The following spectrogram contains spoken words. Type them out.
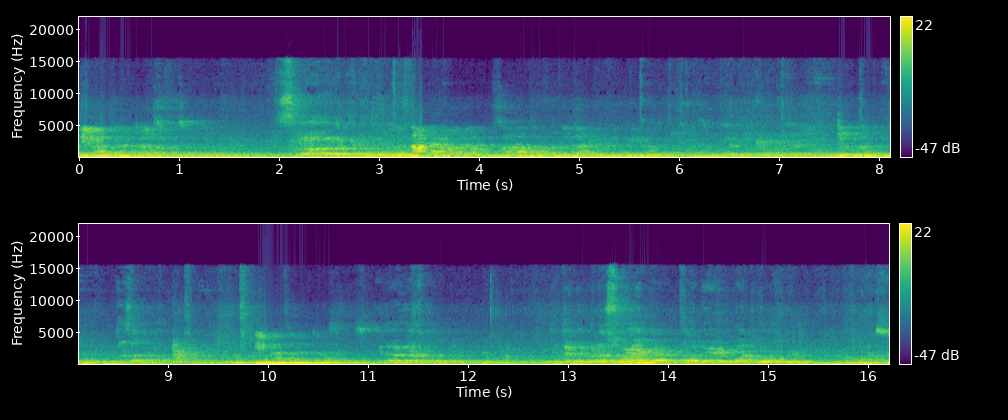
तीन हजार किती? नाल्यावर सहा हजार होतं, गाडीवर तीन हजार. जुन्नर. तीन हजाराच्या आसपास तीन हजार असतो. त्याच्यामध्ये पुन्हा सोय आहे का? Toilet, bathroom. सोयी नाही आता चालू आहे आपल्या ऑफिसचं काम होईल एक महिन्यानंतर. तुम्हाला थांबवलं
